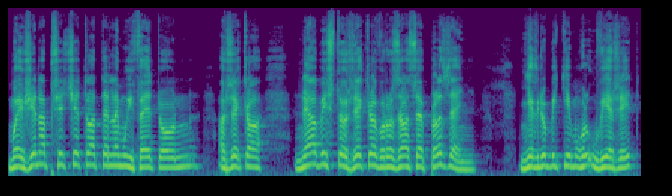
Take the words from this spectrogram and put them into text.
Moje žena přečetla tenhle můj féton a řekla, ne abys to řekl v rozhlase Plzeň, někdo by ti mohl uvěřit,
